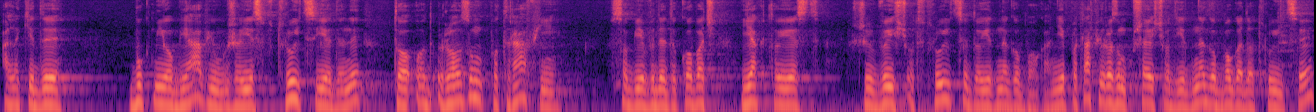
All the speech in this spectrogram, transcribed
Ale kiedy Bóg mi objawił, że jest w Trójcy jedyny, to rozum potrafi sobie wydedukować, jak to jest, czy wyjść od Trójcy do jednego Boga. Nie potrafi rozum przejść od jednego Boga do Trójcy,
